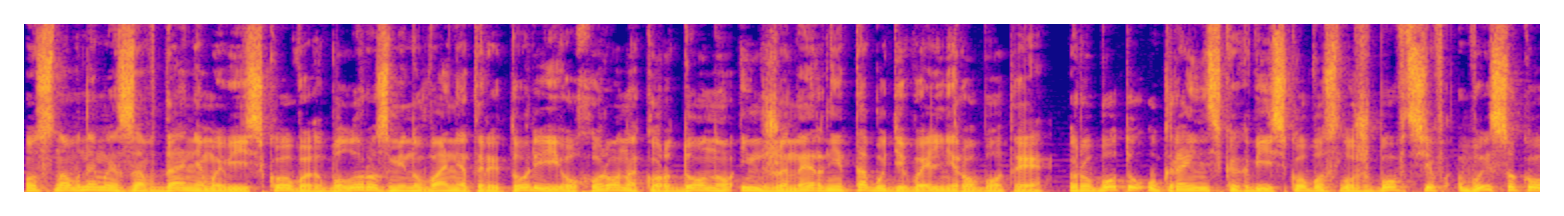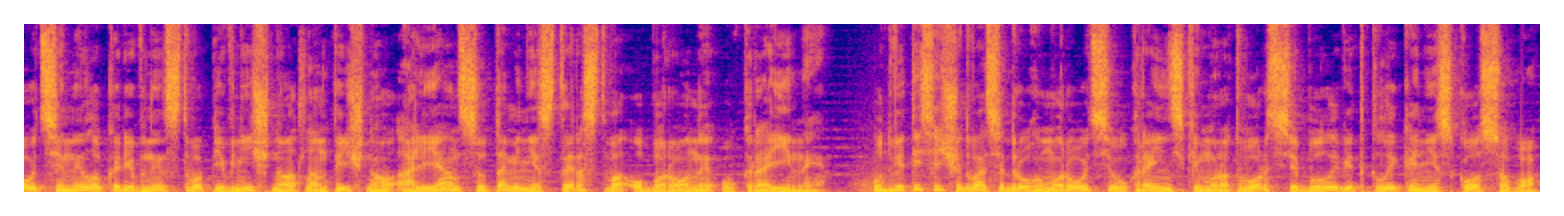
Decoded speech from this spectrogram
Основними завданнями військових було розмінування території, охорона кордону, інженерні та будівельні роботи. Роботу українських військовослужбовців високо оцінило керівництво Північно-Атлантичного альянсу та Міністерства оборони України. У 2022 році українські миротворці були відкликані з Косово.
